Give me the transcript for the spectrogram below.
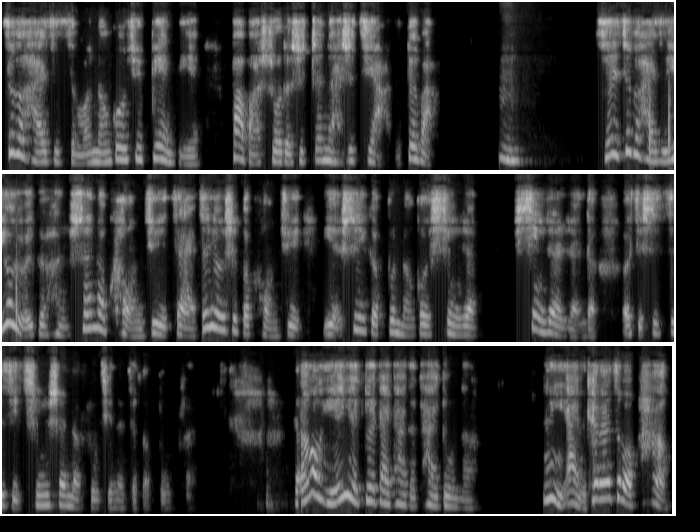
这个孩子怎么能够去辨别爸爸说的是真的还是假的，对吧？嗯，所以这个孩子又有一个很深的恐惧在，这又是个恐惧，也是一个不能够信任信任人的，而且是自己亲生的父亲的这个部分。然后爷爷对待他的态度呢，溺爱。你看他这么胖，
